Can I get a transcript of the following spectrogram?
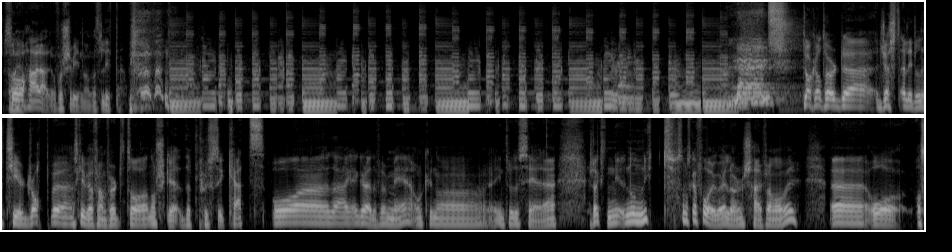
så oh, ja. her er det jo forsvinnende lite. Du har akkurat hørt uh, Just a Little Teardrop, uh, skrevet og framført av norske The Pussycats. Og uh, det er en glede for meg å kunne introdusere ny, noe nytt som skal foregå i lunsj her framover. Uh, og vi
